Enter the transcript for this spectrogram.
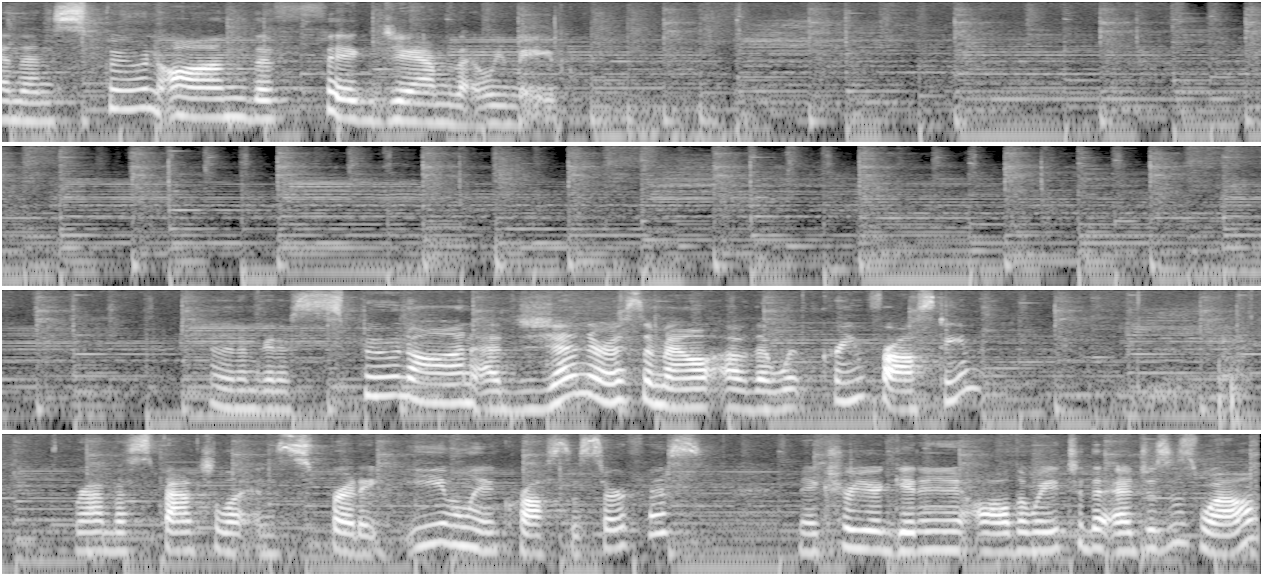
And then spoon on the fig jam that we made. And then I'm gonna spoon on a generous amount of the whipped cream frosting. Grab a spatula and spread it evenly across the surface. Make sure you're getting it all the way to the edges as well.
